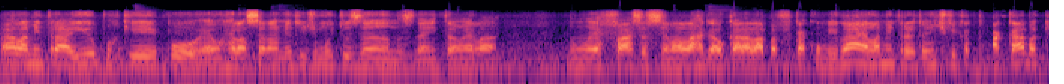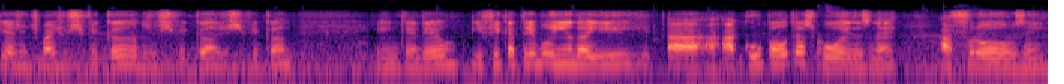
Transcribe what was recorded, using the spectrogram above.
Ah, ela me traiu porque, pô, é um relacionamento de muitos anos, né? Então ela não é fácil assim ela largar o cara lá para ficar comigo. Ah, ela me traiu. Então a gente fica acaba que a gente vai justificando, justificando, justificando, entendeu? E fica atribuindo aí a, a culpa a outras coisas, né? A Frozen,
